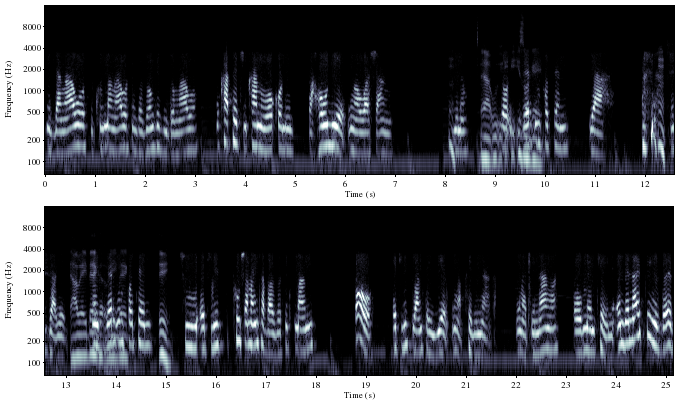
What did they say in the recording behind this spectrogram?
sidla ngawo sikhuluma ngawo senza zonke izinto ngawo. Ucarpet you can walk on it the whole year ungawashanga. You know so it's very important yeah. Exactly. Ah, so it's very important eh. to at least push ama-intervals of six months or at least once a year ungapheli unyaka ungaqinanga or maintain. And the nice thing is that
